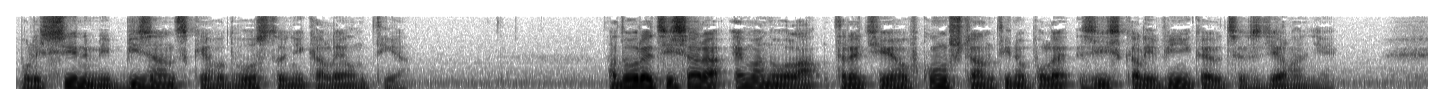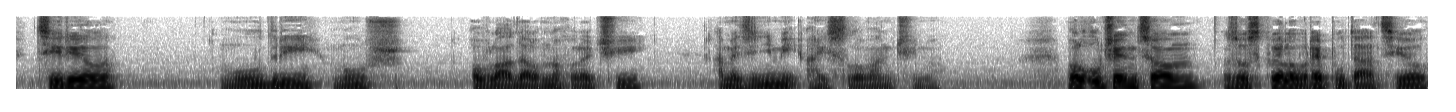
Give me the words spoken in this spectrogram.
boli synmi byzantského dôstojníka Leontia. Na dvore cisára Emanuela III. v Konštantinopole získali vynikajúce vzdelanie. Cyril, múdry muž, ovládal mnoho rečí a medzi nimi aj slovančinu. Bol učencom so skvelou reputáciou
